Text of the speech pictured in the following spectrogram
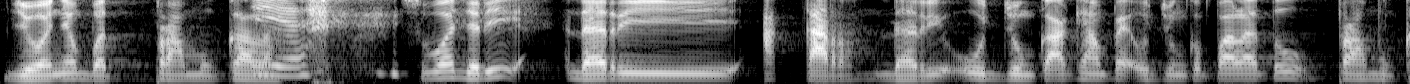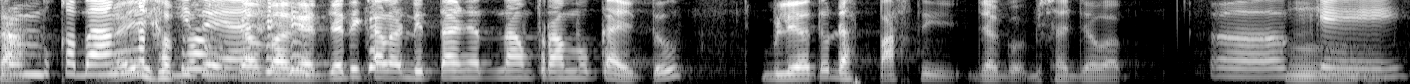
jiwanya buat pramuka lah. Iya. Semua jadi dari akar, dari ujung kaki sampai ujung kepala tuh pramuka. Pramuka banget iya, gitu ya. pramuka banget. Jadi kalau ditanya tentang pramuka itu, beliau tuh udah pasti jago bisa jawab. Oke.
